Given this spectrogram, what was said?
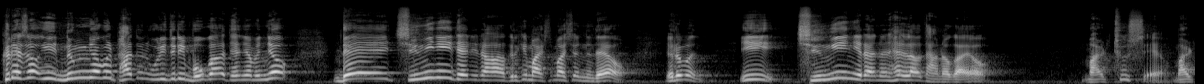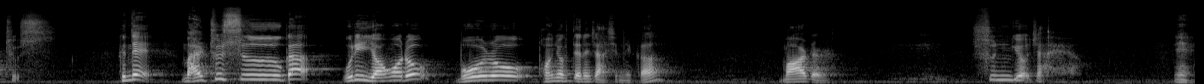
그래서 이 능력을 받은 우리들이 뭐가 되냐면요. 내 증인이 되리라 그렇게 말씀하셨는데요. 여러분, 이 증인이라는 헬라어 단어가요. 말투스예요. 말투스. 근데 말투스가 우리 영어로 뭐로 번역되는지 아십니까? martyr. 순교자예요. 예,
